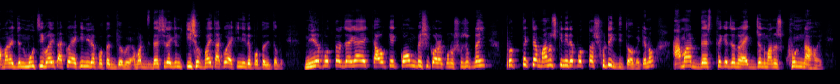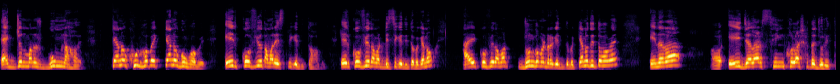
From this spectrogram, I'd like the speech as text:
আমার একজন মুচি ভাই, তাকেও একই নিরাপত্তা দিতে হবে। আমার দেশের একজন কৃষক ভাই, তাকেও একই নিরাপত্তা দিতে হবে। নিরাপত্তার জায়গায় কাউকে কম বেশি করার কোনো সুযোগ নাই। প্রত্যেকটা মানুষকে নিরাপত্তা সঠিক দিতে হবে। কেন? আমার দেশ থেকে যেন একজন মানুষ খুন না হয়, একজন মানুষ গুম না হয়। কেন খুন হবে? কেন গুম হবে? এর কফিয়ত আমার এসপিকে দিতে হবে। এর কফিয়ত আমার ডিসিকে দিতে হবে। কেন? আর এর কফিয়ত আমার জুন কমান্ডারকে দিতে হবে। কেন দিতে হবে? এনারা এই জেলার শৃঙ্খলার সাথে জড়িত।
